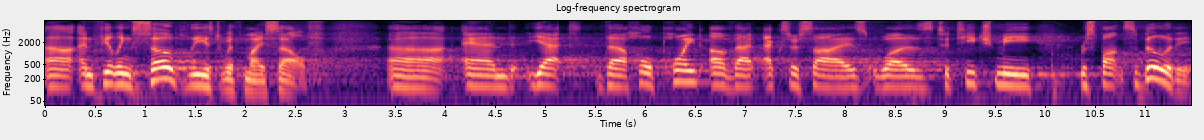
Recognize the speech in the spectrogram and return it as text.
uh, and feeling so pleased with myself. Uh, and yet, the whole point of that exercise was to teach me responsibility.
